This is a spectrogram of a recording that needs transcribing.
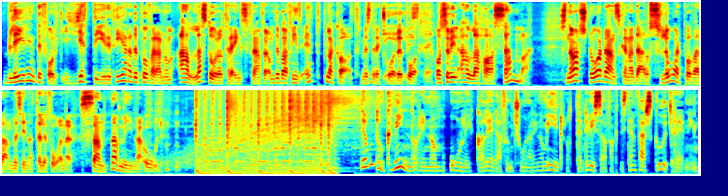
blir inte folk jätteirriterade på varandra om alla står och trängs framför, om det bara finns ett plakat med streckkoder på och så vill alla ha samma? Snart står danskarna där och slår på varandra med sina telefoner. Sanna mina ord. Det är ont om kvinnor inom olika ledarfunktioner inom idrotten. Det visar faktiskt en färsk utredning.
